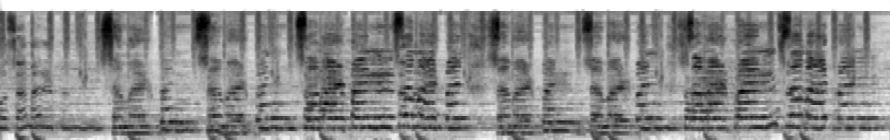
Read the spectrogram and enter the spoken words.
समर्पण। समर्पण समर्पण समर्पण समर्पण समर्पण समर्पण समर्पण समर्पण।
